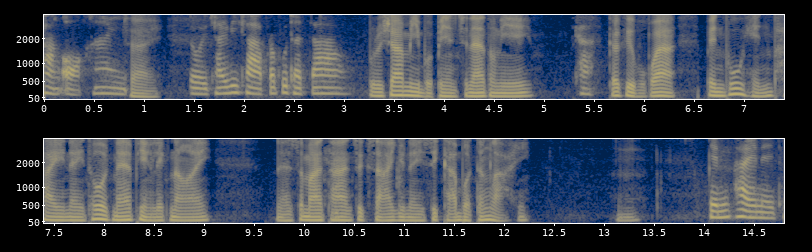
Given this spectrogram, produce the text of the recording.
ทางออกให้ใช่โดยใช้วิชาพระพุทธเจ้าบุรุษามีบทเพียนชนะตรงนี้ค่ะ ก็คือบอกว่าเป็นผู้เห็นภัยในโทษแม้เพียงเล็กน้อยนะสมาทานศึกษาอยู่ในสิกขาบททั้งหลาย เห็นภัยในโท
